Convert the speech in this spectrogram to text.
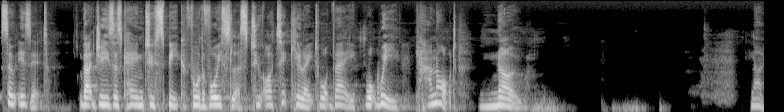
So is it that Jesus came to speak for the voiceless, to articulate what they, what we cannot, know? No.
